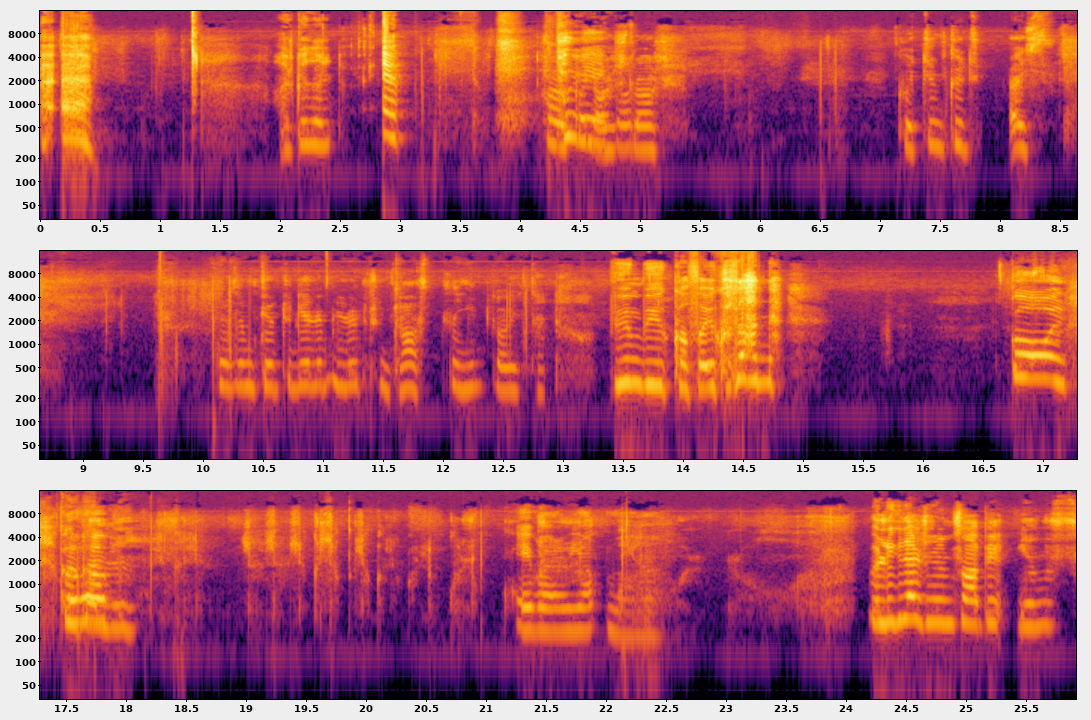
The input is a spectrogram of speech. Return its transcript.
Arkadaş, arkadaşlar. Kötüm kötü. Ay. Sesim kötü gelebilir çünkü hastayım da o yüzden. Büyük büyük kafayı kullandı. Gol. Kafa. Eyvallah yapma ya. Böyle giderse Yunus abi Yunus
